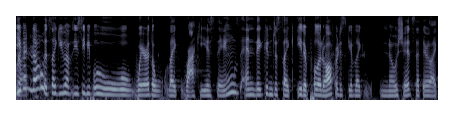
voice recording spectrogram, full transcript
even though it's like you have you see people who wear the like wackiest things and they can just like either pull it off or just give like no shits that they're like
